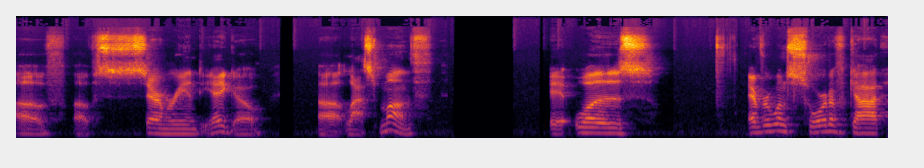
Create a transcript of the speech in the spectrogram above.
of of Sara Marie and Diego uh, last month, it was everyone sort of got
